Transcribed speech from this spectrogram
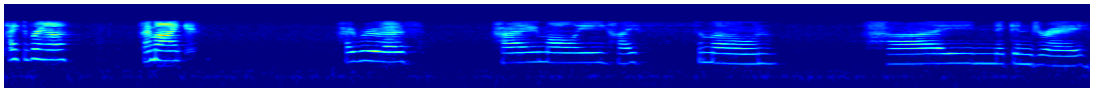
Hi, Sabrina. Hi, Mike. Hi, Ruiz. Hi, Molly. Hi, Simone. Hi, Nick and Dre.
